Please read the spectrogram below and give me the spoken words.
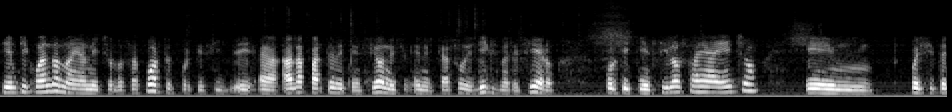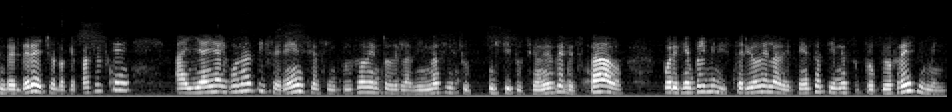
Siempre y cuando no hayan hecho los aportes, porque si eh, a, la parte de pensiones, en el caso del IX me refiero, porque quien sí los haya hecho, eh, pues sí tendrá el derecho. Lo que pasa es que ahí hay algunas diferencias, incluso dentro de las mismas institu instituciones del Estado, por ejemplo, el Ministerio de la Defensa tiene su propio régimen.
